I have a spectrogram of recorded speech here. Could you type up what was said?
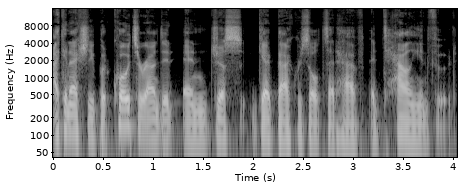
I can actually put quotes around it and just get back results that have Italian food.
